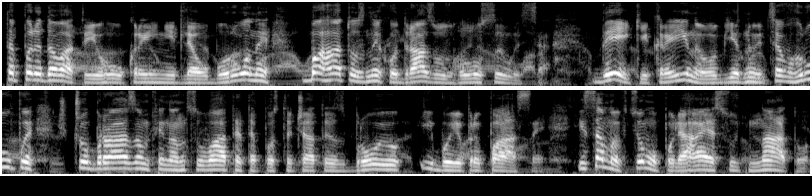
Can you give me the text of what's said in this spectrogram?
та передавати його Україні для оборони, багато з них одразу зголосилися. Деякі країни об'єднуються в групи, щоб разом фінансувати та постачати зброю і боєприпаси. І саме в цьому полягає суть НАТО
